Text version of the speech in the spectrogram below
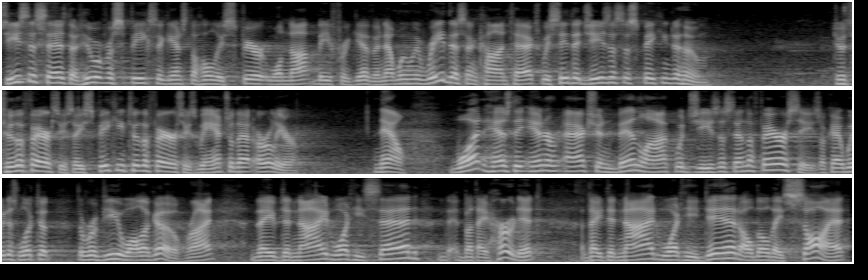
Jesus says that whoever speaks against the Holy Spirit will not be forgiven. Now, when we read this in context, we see that Jesus is speaking to whom? To, to the Pharisees. So he's speaking to the Pharisees. We answered that earlier. Now, what has the interaction been like with Jesus and the Pharisees? Okay, we just looked at the review a while ago, right? They've denied what he said, but they heard it. They denied what he did, although they saw it,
